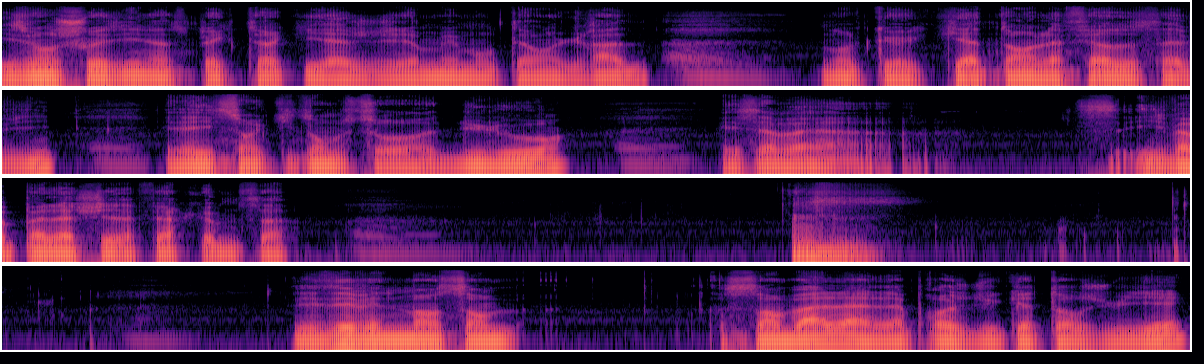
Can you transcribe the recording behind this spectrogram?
ils ont choisi l'inspecteur qui a jamais monté en grade, donc euh, qui attend l'affaire de sa vie. Et là, ils sent qu'il tombe sur euh, du lourd, et ça va. Il va pas lâcher l'affaire comme ça. Les événements s'emballent à l'approche du 14 juillet.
